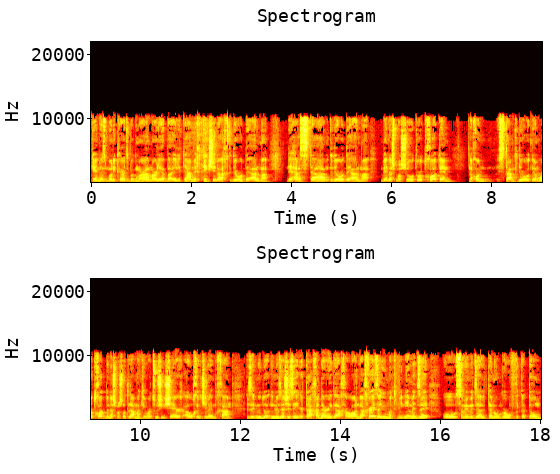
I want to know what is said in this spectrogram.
כן, אז בואו נקרא את זה בגמרא, אמר לי אביי לטעם החתיק שלך קדרות דעלמא, דהה סתם קדרות דעלמא בין השמשות רותחות הן. נכון? סתם קדרות הן רותחות בין השמשות, למה? כי הם רצו שיישאר האוכל שלהם חם, אז הם היו דואגים לזה שזה ירתח עד הרגע האחרון, ואחרי זה היו מטמינים את זה, או שמים את זה על תנור גרוף וכתום,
